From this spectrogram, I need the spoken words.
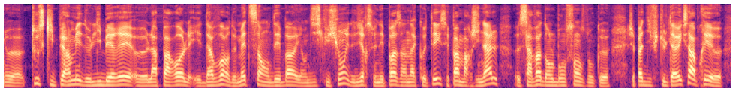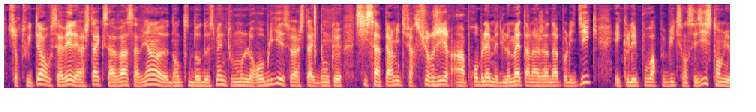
euh, tout ce qui permet de libérer euh, la parole et d'avoir, de mettre ça en débat et en discussion et de dire ce n'est pas un à côté, c'est pas marginal, euh, ça va dans le bon sens. Donc, euh, j'ai pas de difficulté avec ça. Après, euh, sur Twitter, vous savez, les hashtags, ça va, ça vient. euh, Dans, dans deux semaines, tout le monde l'aura oublié ce hashtag. Donc, si ça a permis de faire surgir un problème et de le mettre à l'agenda politique et que les pouvoirs publics s'en saisissent, tant mieux.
